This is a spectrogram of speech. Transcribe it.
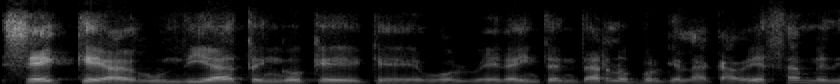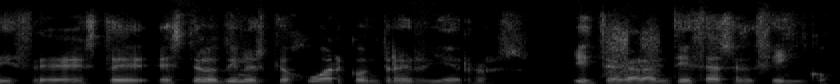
sé que algún día tengo que, que volver a intentarlo porque la cabeza me dice, este, este lo tienes que jugar con tres hierros y te garantizas el 5.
